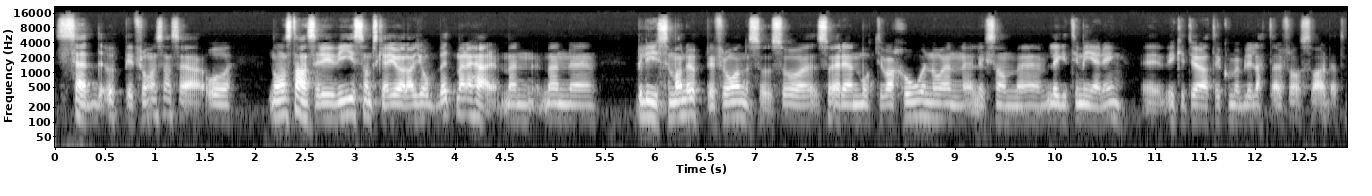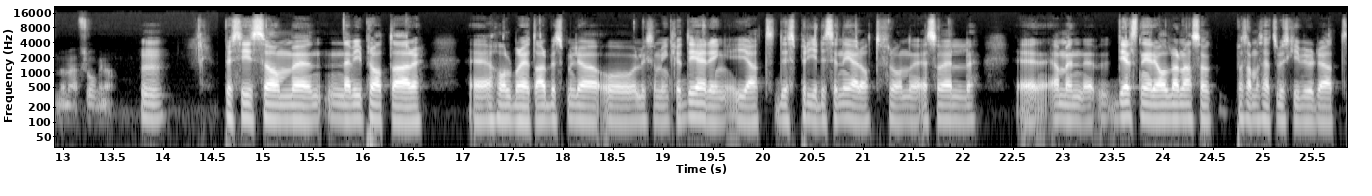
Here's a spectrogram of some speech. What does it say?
sedd uppifrån så att säga. Och någonstans är det ju vi som ska göra jobbet med det här. Men, men eh, belyser man det uppifrån så, så, så är det en motivation och en liksom, eh, legitimering. Eh, vilket gör att det kommer bli lättare för oss att arbeta med de här frågorna. Mm. Precis som när vi pratar eh, hållbarhet, arbetsmiljö och liksom inkludering i att det sprider sig neråt från eh, SHL, eh, ja men eh, dels ner i åldrarna, så på samma sätt så beskriver du det att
